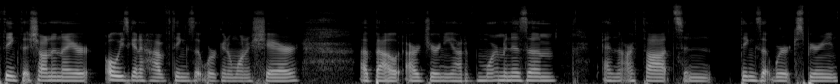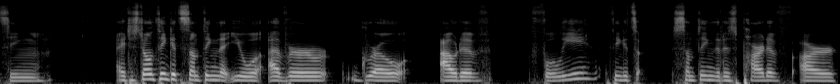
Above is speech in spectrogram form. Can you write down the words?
think that Sean and I are always going to have things that we're going to want to share about our journey out of Mormonism and our thoughts and things that we're experiencing. I just don't think it's something that you will ever grow out of fully. I think it's something that is part of our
